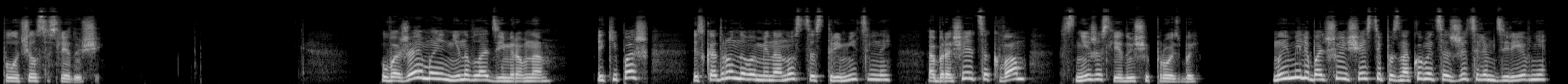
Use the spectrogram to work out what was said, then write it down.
получился следующий. Уважаемая Нина Владимировна, экипаж эскадронного миноносца «Стремительный» обращается к вам с ниже следующей просьбой. Мы имели большое счастье познакомиться с жителем деревни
